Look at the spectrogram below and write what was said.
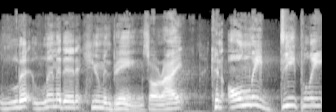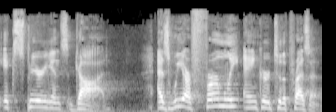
li- limited human beings, all right, can only deeply experience God as we are firmly anchored to the present.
